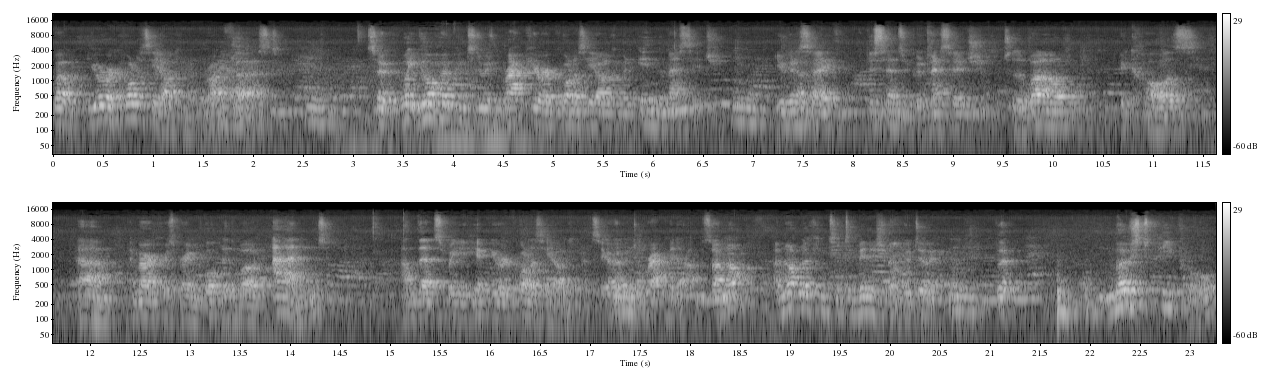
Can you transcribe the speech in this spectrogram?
Well, your equality argument, right, first. So what you're hoping to do is wrap your equality argument in the message. You're going to say, this sends a good message to the world because um, America is very important in the world and, and that's where you hit your equality argument. So you're hoping to wrap it up. So I'm not, I'm not looking to diminish what you're doing, but most people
